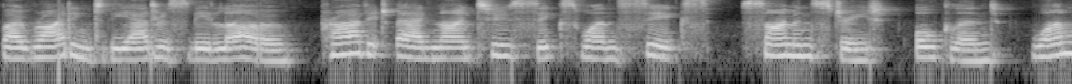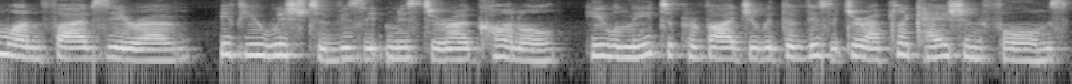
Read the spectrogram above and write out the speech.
by writing to the address below. Private Bag 92616, Simon Street, Auckland 1150. If you wish to visit Mr. O'Connell, he will need to provide you with the visitor application forms.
